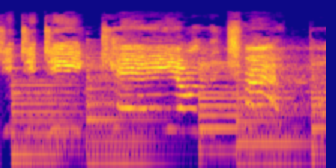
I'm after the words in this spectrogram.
DK on the track.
